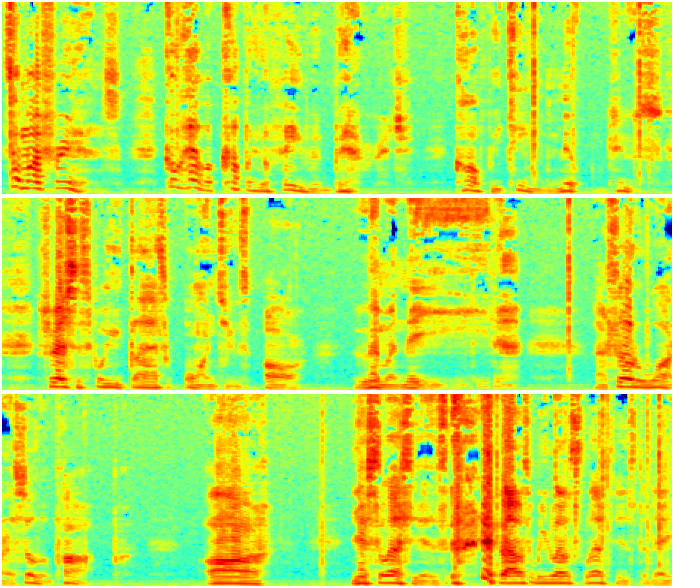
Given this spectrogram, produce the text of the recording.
So, my friends, go have a cup of your favorite beverage coffee, tea, milk, juice, freshly squeezed glass of orange juice, or lemonade, a soda water, soda pop, or your slushes. also, we love slushes today.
